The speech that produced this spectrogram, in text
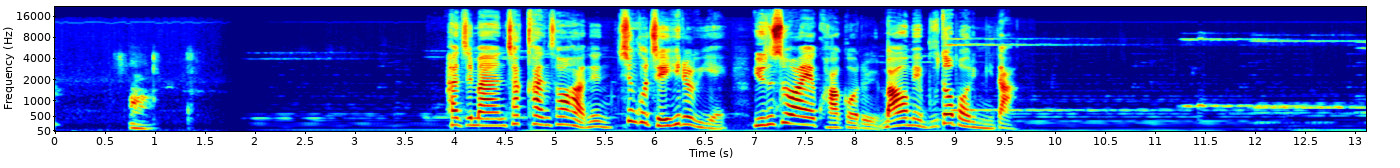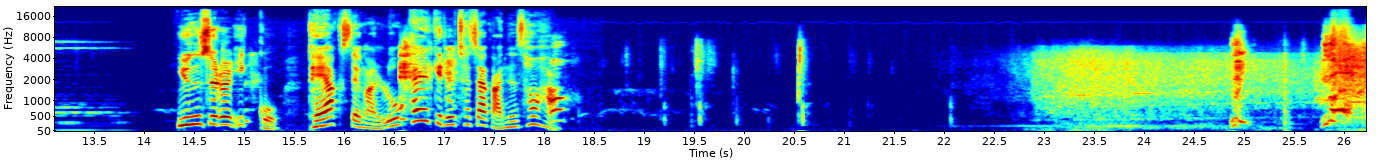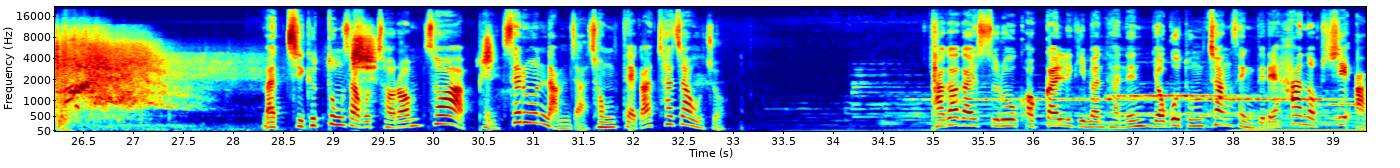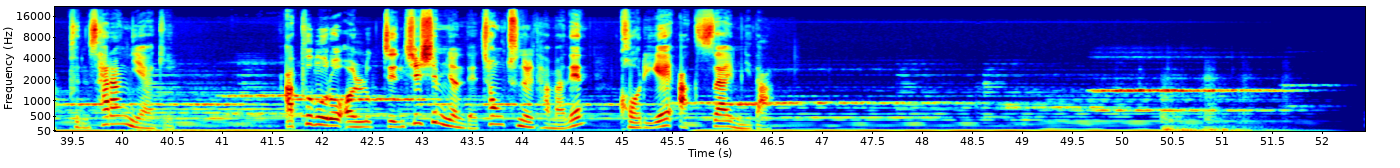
하지만 착한 서하는 친구 재희를 위해 윤수와의 과거를 마음에 묻어버립니다. 윤수를 잊고 대학 생활로 활기를 찾아가는 서하. 어? 마치 교통사고처럼 서하 앞에 새로운 남자 정태가 찾아오죠. 다가갈수록 엇갈리기만 하는 여고 동창생들의 한없이 아픈 사랑 이야기. 아픔으로 얼룩진 70년대 청춘을 담아낸 거리의 악사입니다.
